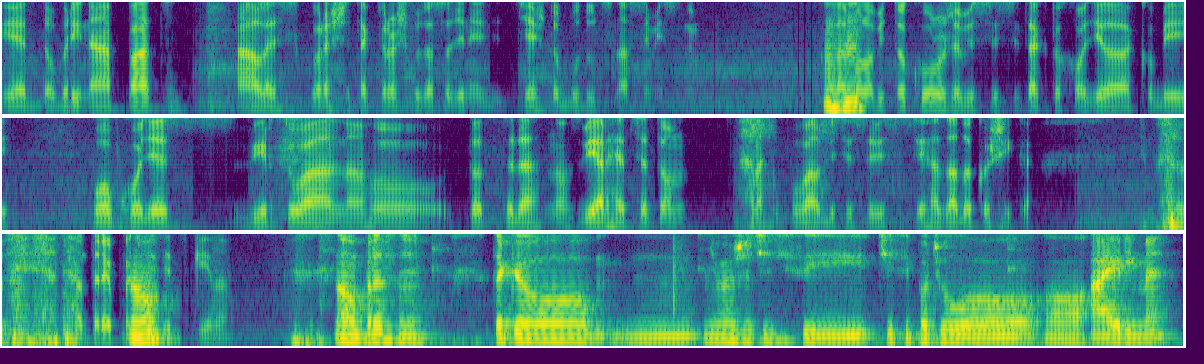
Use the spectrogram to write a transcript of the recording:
je dobrý nápad, ale skôr ešte tak trošku zasadený tiež do budúcna si myslím. Ale mm-hmm. bolo by to cool, že by si si takto chodil akoby po obchode z virtuálneho, to, teda no, s VR headsetom a nakupoval by si si, by si si hazal do košíka. Nemusel by si sa tam trepať no. fyzicky, no. No, presne. Tak o, neviem, že či si, či si počul o, o iRime.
